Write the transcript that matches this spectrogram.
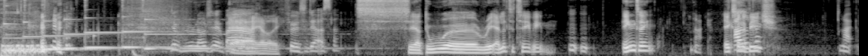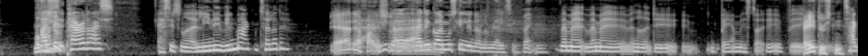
Det får du lov til at bare Ja, jeg ved ikke. føre til det også. Ser du øh, reality-tv? Mm-mm. Ingenting? Nej. X on the Aldrig? Beach? Nej. Hvorfor selv? set Paradise? Jeg har set sådan noget Aline i Vildmarken, tæller det? Ja, det er Ja, faktisk... det, gør, ja, det går øh, måske lidt under reality-ringen. Hvad med, hvad med, hvad hedder det, øh, bagermester? Øh, øh, Bagdysten. Tak.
